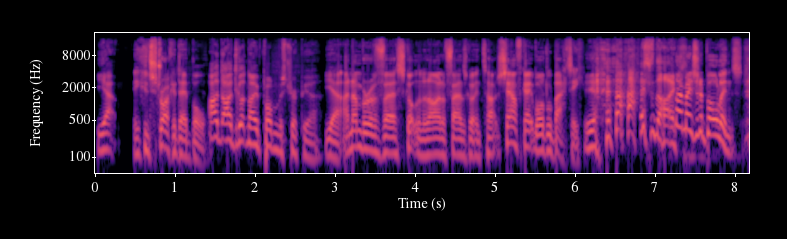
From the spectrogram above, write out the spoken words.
Yeah, He can strike a dead ball. I'd, I'd got no problem with Trippier. Yeah, a number of uh, Scotland and Ireland fans got in touch. Southgate Waddle Batty. Yeah, that's nice. No mention of Paul Ince.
